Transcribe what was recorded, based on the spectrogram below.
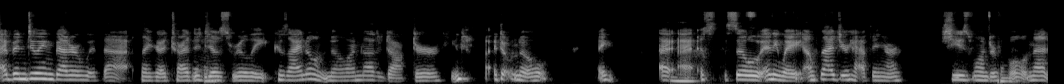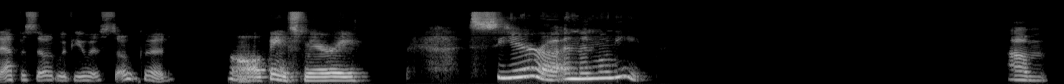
I've been doing better with that. Like I try to Yeah. just really because I don't know. I'm not a doctor. You know, I don't know. I, I, I so anyway, I'm glad you're having her. She's wonderful, and that episode with you is so good. Oh, thanks, Mary. Sierra and then Monique. Um,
